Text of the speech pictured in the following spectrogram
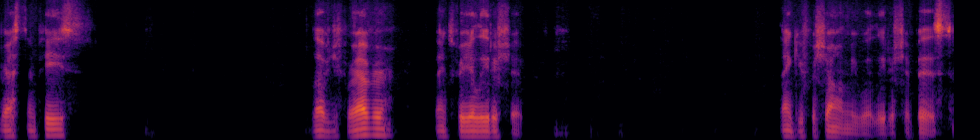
rest in peace. Love you forever. Thanks for your leadership. Thank you for showing me what leadership is.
